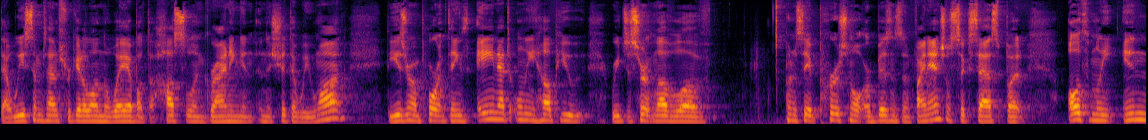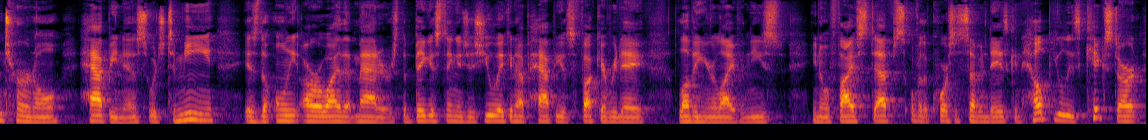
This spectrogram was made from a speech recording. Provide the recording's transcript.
that we sometimes forget along the way about the hustle and grinding and, and the shit that we want. These are important things. A, not to only help you reach a certain level of want to say personal or business and financial success, but ultimately internal happiness, which to me is the only ROI that matters. The biggest thing is just you waking up happy as fuck every day, loving your life. And these, you know, five steps over the course of seven days can help you at least kickstart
